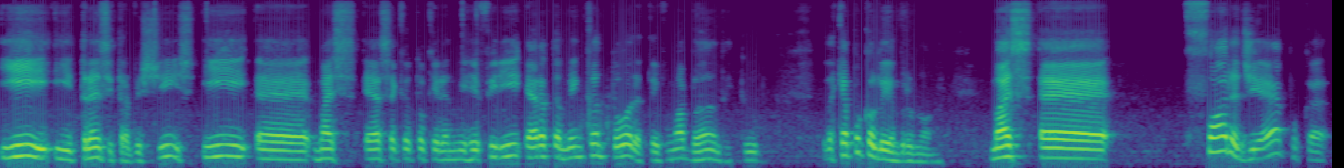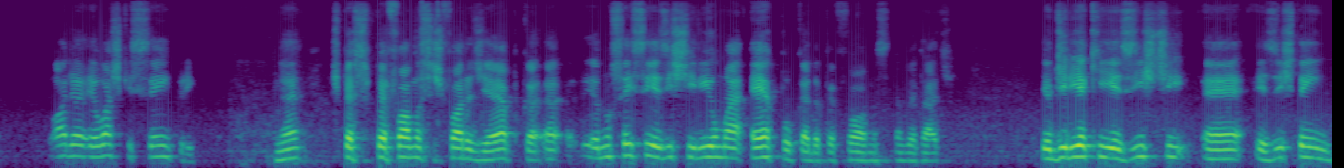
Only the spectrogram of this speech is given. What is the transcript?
e, e trans e travestis, e, é, mas essa que eu estou querendo me referir era também cantora, teve uma banda e tudo. Daqui a pouco eu lembro o nome. Mas, é, fora de época, olha, eu acho que sempre, né? As performances fora de época, é, eu não sei se existiria uma época da performance, na verdade. Eu diria que existe, é, existem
